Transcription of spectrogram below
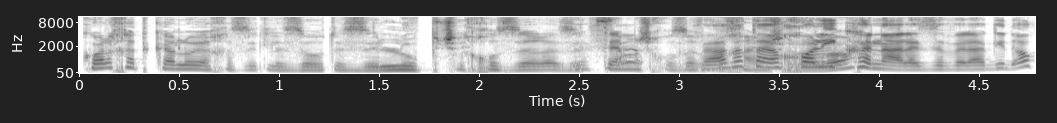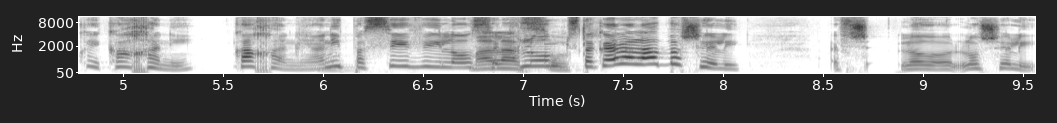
כל אחד קל לו יחסית לזהות איזה לופ שחוזר, איזה תמה שחוזר בחיים שלו, לא? ואז אתה יכול להיכנע לזה ולהגיד, אוקיי, ככה אני, ככה אני, אני פסיבי, לא עושה כלום, תסתכל על אבא שלי. לא, לא שלי,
